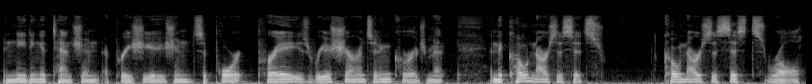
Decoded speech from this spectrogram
and needing attention, appreciation, support, praise, reassurance, and encouragement, and the co narcissist's role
